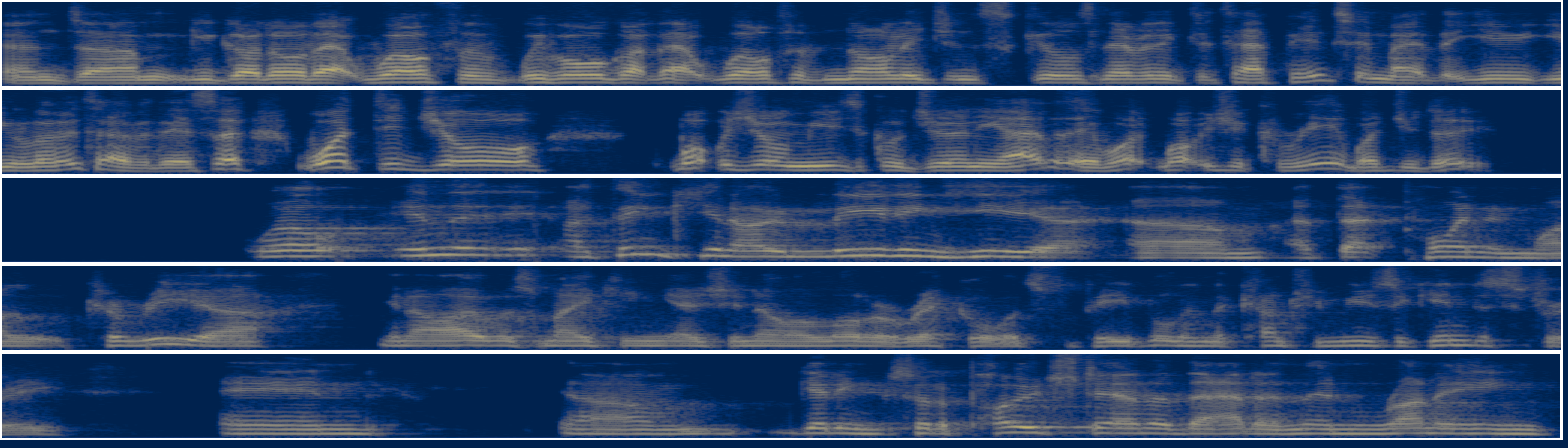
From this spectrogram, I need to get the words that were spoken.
and um, you got all that wealth of we've all got that wealth of knowledge and skills and everything to tap into mate that you you learned over there so what did your what was your musical journey over there what, what was your career what did you do well in the i think you know leaving here um, at that point in my career you know, I was making, as you know, a lot of records for people in the country music industry and um, getting sort of poached out of that and then running,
